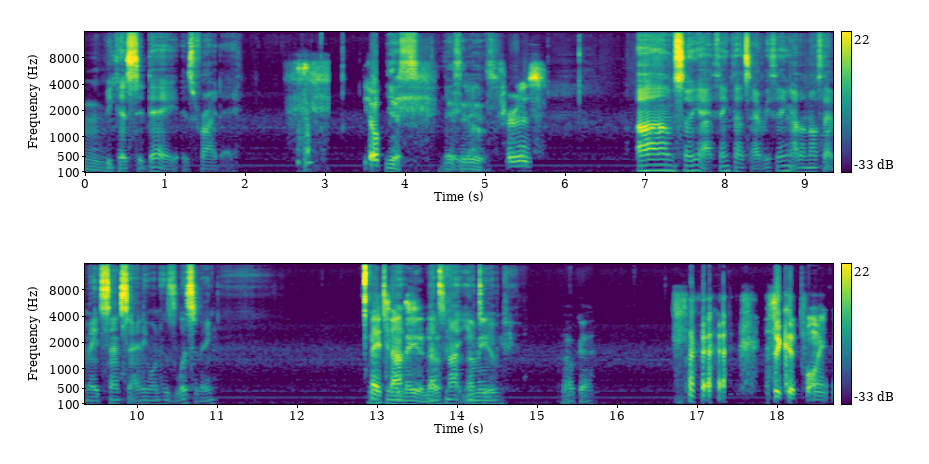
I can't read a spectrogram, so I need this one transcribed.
Hmm. because today is Friday. Yep. Yes, There yes, you it go. is. Sure is. Um. So yeah, I think that's everything. I don't know if that made sense to anyone who's listening. Made That's not made enough. That's not I mean, YouTube. okay. That's a good point.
